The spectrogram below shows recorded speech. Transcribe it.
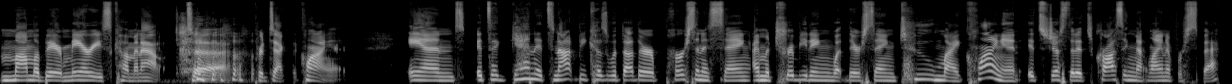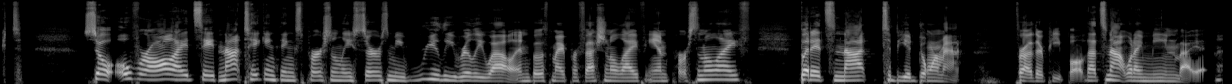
Mama Bear Mary's coming out to protect the client. And it's again, it's not because what the other person is saying, I'm attributing what they're saying to my client. It's just that it's crossing that line of respect. So, overall, I'd say not taking things personally serves me really, really well in both my professional life and personal life, but it's not to be a doormat for other people. That's not what I mean by it.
